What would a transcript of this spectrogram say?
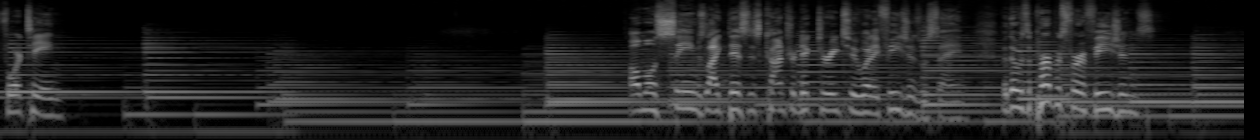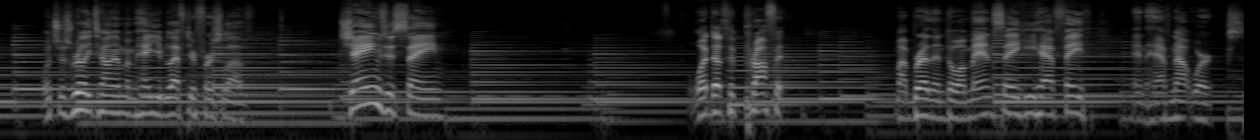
fourteen. Almost seems like this is contradictory to what Ephesians was saying. But there was a purpose for Ephesians, which was really telling them, hey, you've left your first love. James is saying, What doth it profit? My brethren, though a man say he have faith and have not works,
